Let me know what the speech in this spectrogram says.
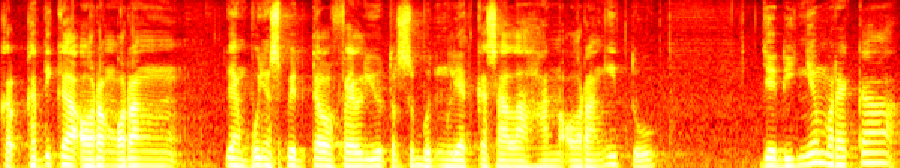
ke- ketika orang-orang yang punya spiritual value tersebut ngelihat kesalahan orang itu jadinya mereka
